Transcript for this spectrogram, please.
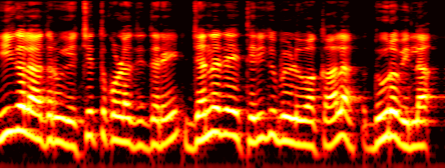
ಈಗಲಾದರೂ ಎಚ್ಚೆತ್ತುಕೊಳ್ಳದಿದ್ದರೆ ಜನರೇ ತಿರುಗಿ ಬೀಳುವ ಕಾಲ ದೂರವಿಲ್ಲ.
